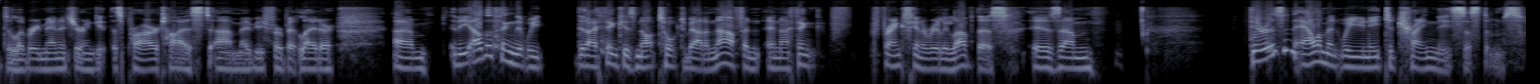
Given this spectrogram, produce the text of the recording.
delivery manager and get this prioritized um, maybe for a bit later. Um, the other thing that we that I think is not talked about enough, and and I think Frank's going to really love this, is um, there is an element where you need to train these systems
